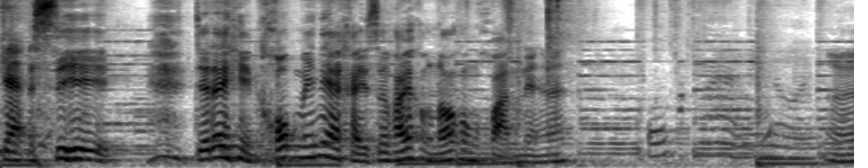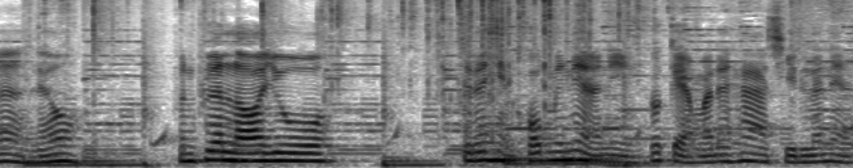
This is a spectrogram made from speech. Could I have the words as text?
แกะสิ จะได้เห็นครบไหมเนี่ยไข่เซอร์ไพรส์ของน้องของขวัญเนี่ยฮะครบมากแน่นอนเออเร็วเพื่อนๆรออยู่ จะได้เห็นครบไหมเนี่ยนี่ ก็แกะมาได้ 5 ชิ้นแล้วเนี่ย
